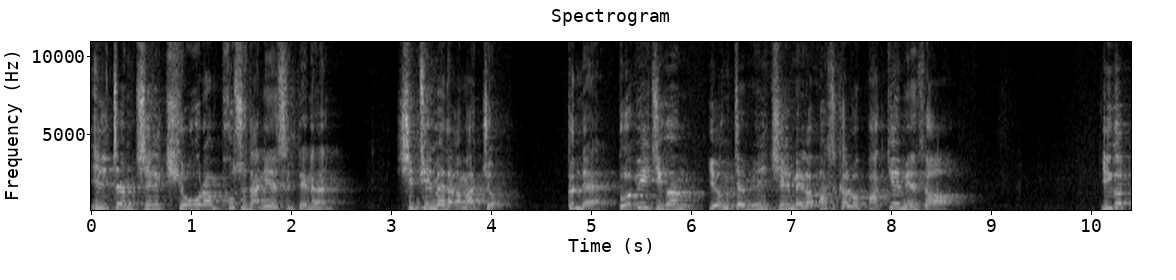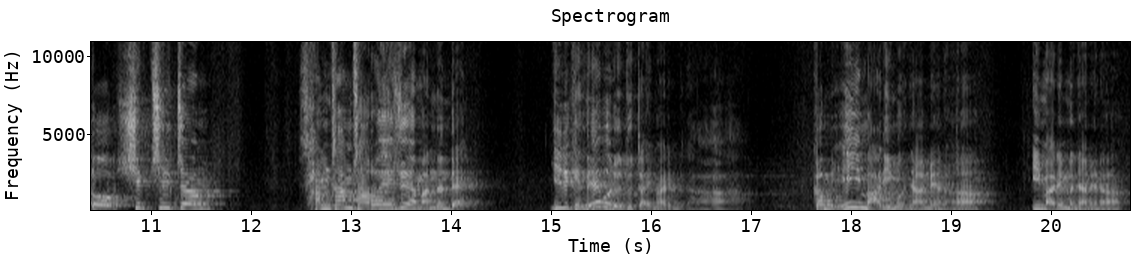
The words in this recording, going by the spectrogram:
1.7kg 포수 단위였을 때는 17m가 맞죠? 근데 법이 지금 0.17 메가파스칼로 바뀌면서 이것도 17.334로 해줘야 맞는데 이렇게 내버려 뒀다 이 말입니다. 그럼 이 말이 뭐냐면은 이 말이 뭐냐면은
